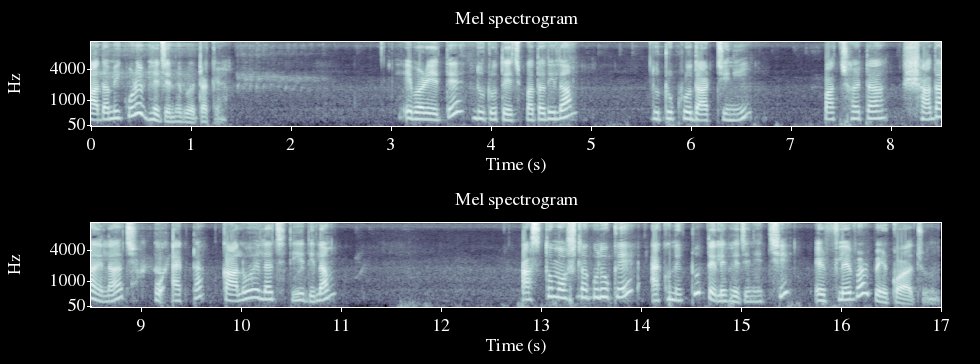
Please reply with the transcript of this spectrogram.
বাদামি করে ভেজে নেব এটাকে। এবারে এতে দুটো তেজপাতা দিলাম, দু টুকরো দারচিনি, পাঁচ ছয়টা সাদা এলাচ ও একটা কালো এলাচ দিয়ে দিলাম। আস্ত মশলাগুলোকে এখন একটু তেলে ভেজে নিচ্ছি, এর ফ্লেভার বের করার জন্য।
